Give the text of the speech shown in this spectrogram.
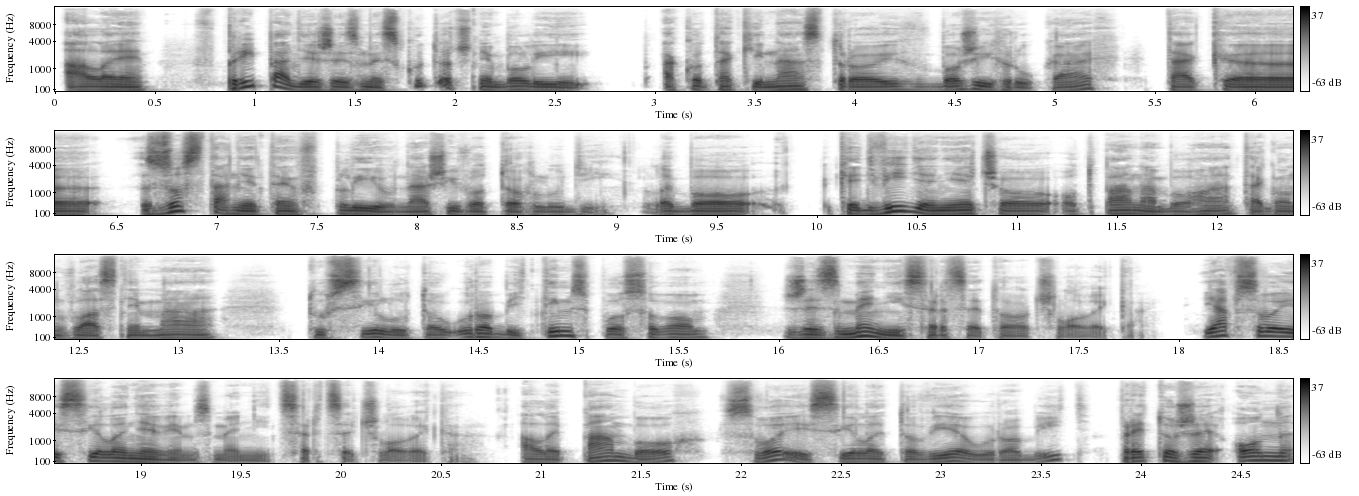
ale v prípade, že sme skutočne boli ako taký nástroj v Božích rukách, tak e, zostane ten vplyv na životoch ľudí. Lebo keď vyjde niečo od Pána Boha, tak on vlastne má tú silu to urobiť tým spôsobom, že zmení srdce toho človeka. Ja v svojej sile neviem zmeniť srdce človeka, ale Pán Boh v svojej sile to vie urobiť, pretože on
